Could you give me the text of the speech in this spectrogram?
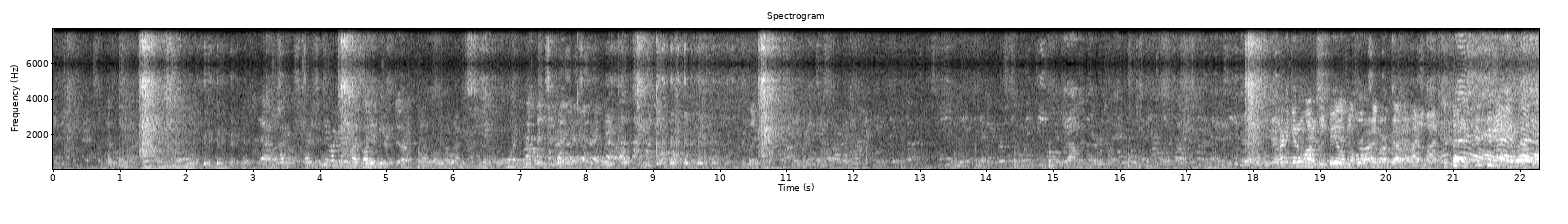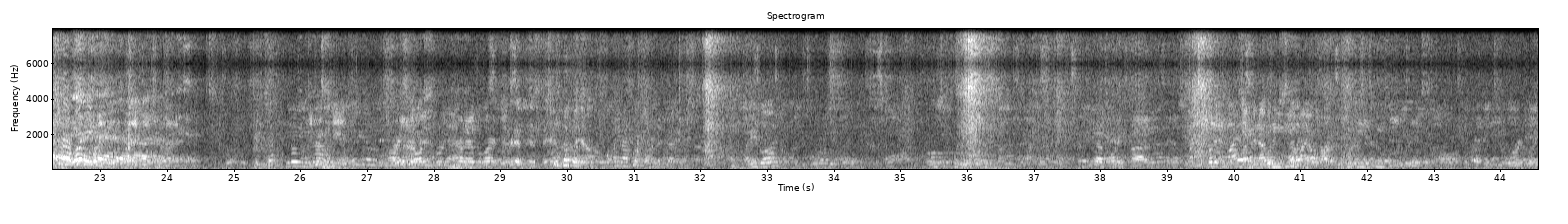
Trying Put it in my name and I wouldn't my own.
